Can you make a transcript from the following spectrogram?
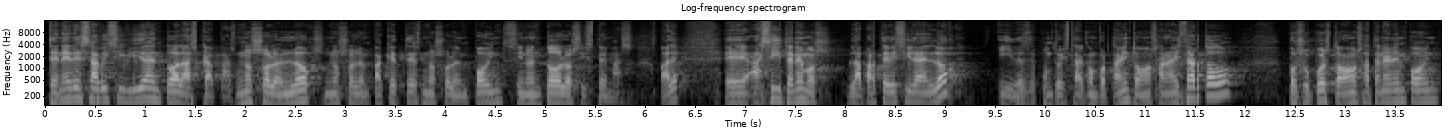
tener esa visibilidad en todas las capas, no solo en logs, no solo en paquetes, no solo en points, sino en todos los sistemas. ¿vale? Eh, así tenemos la parte visible en log y desde el punto de vista de comportamiento vamos a analizar todo. Por supuesto, vamos a tener endpoint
